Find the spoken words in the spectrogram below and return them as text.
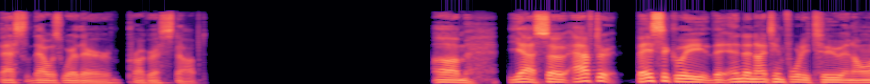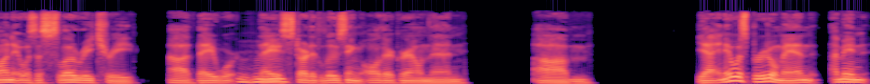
best, that was where their progress stopped. Um, yeah. So after basically the end of 1942 and on, it was a slow retreat. Uh, they were mm-hmm. they started losing all their ground then. Um, yeah, and it was brutal, man. I mean,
